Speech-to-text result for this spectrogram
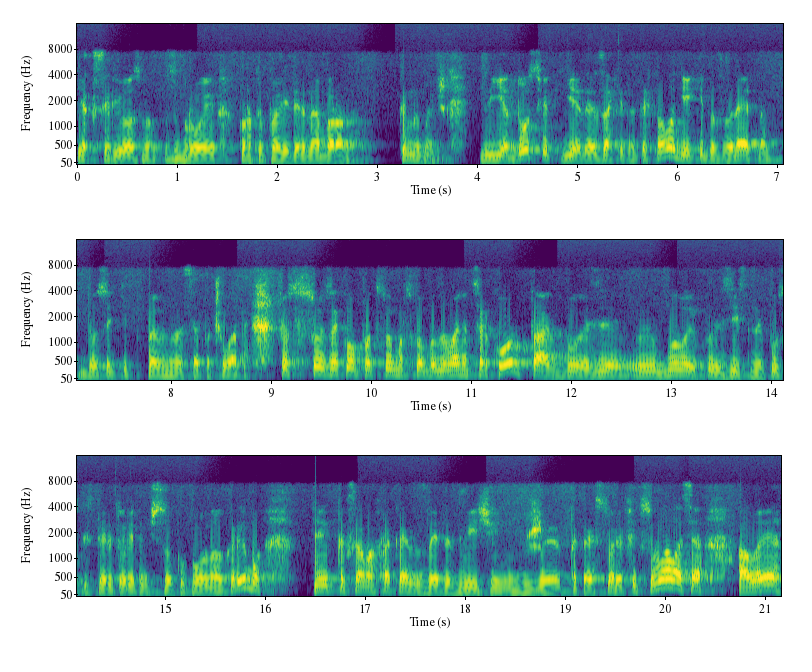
як серйозну зброю протиповітряної оборони. Тим не менш, є досвід, є західні технології, які дозволяють нам досить впевнено себе почувати. Що стосується комплексу морського базування циркон, так були здійснені пуски з території тимчасово окупованого Криму. Ті тих самих ракет, здається, двічі вже така історія фіксувалася, але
